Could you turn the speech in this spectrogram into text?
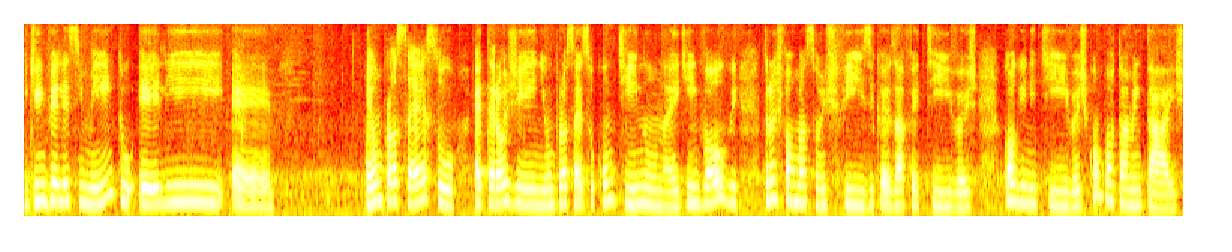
e que o envelhecimento ele é, é um processo heterogêneo, um processo contínuo, né, e que envolve transformações físicas, afetivas, cognitivas, comportamentais.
